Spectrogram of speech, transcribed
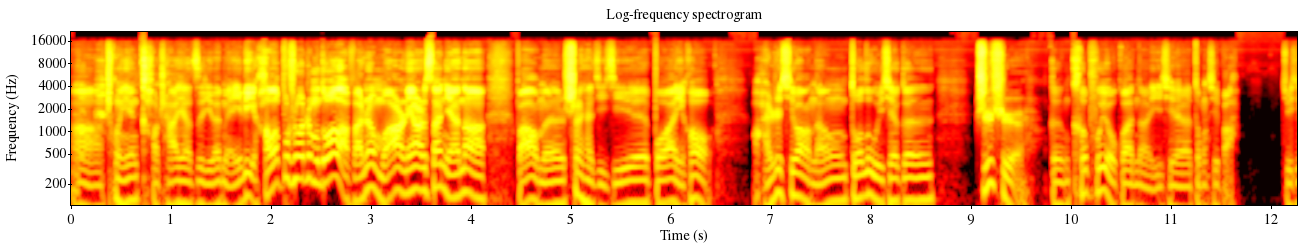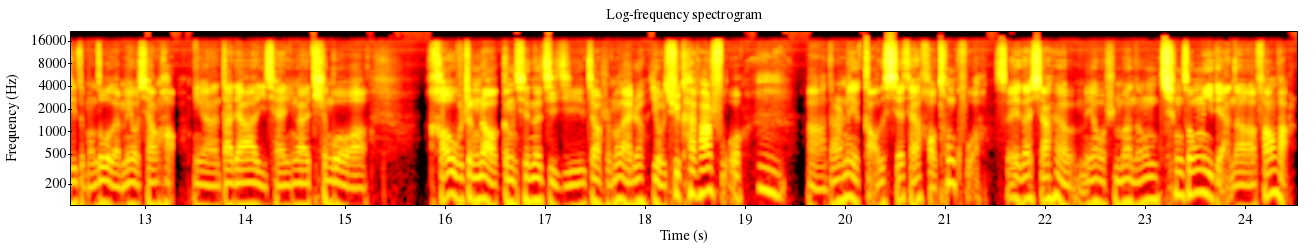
啊，重新考察一下自己的免疫力。好了，不说这么多了，反正我们二零二三年呢，把我们剩下几集播完以后，我还是希望能多录一些跟知识、跟科普有关的一些东西吧。具体怎么录的没有想好，你看大家以前应该听过毫无征兆更新的几集，叫什么来着？有趣开发署。嗯啊，但是那个稿子写起来好痛苦啊，所以再想想有没有什么能轻松一点的方法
